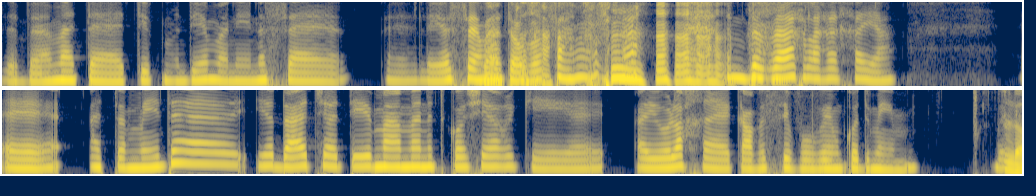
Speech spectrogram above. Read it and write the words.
זה באמת אה, טיפ מדהים, אני אנסה אה, ליישם אותו בהצלחה. בפעם הבאה. נדווח לך איך היה. את תמיד אה, יודעת שאת תהיי מאמנת כושר, כי אה, היו לך אה, כמה סיבובים קודמים. לא.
